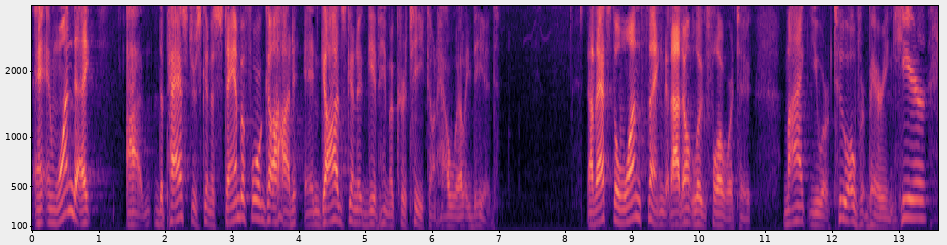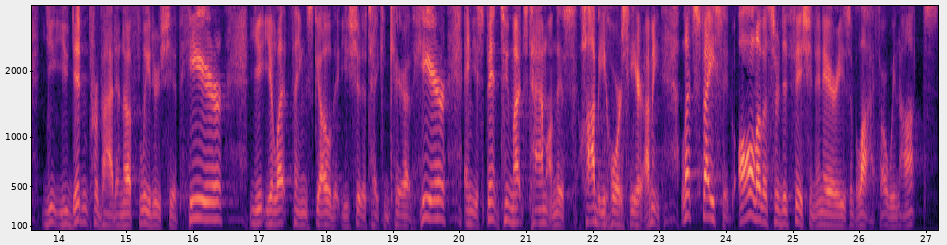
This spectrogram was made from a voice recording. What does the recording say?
And, and one day, uh, the pastor's going to stand before God and God's going to give him a critique on how well he did. Now, that's the one thing that I don't look forward to. Mike, you are too overbearing here. You, you didn't provide enough leadership here. You, you let things go that you should have taken care of here. And you spent too much time on this hobby horse here. I mean, let's face it, all of us are deficient in areas of life, are we not?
